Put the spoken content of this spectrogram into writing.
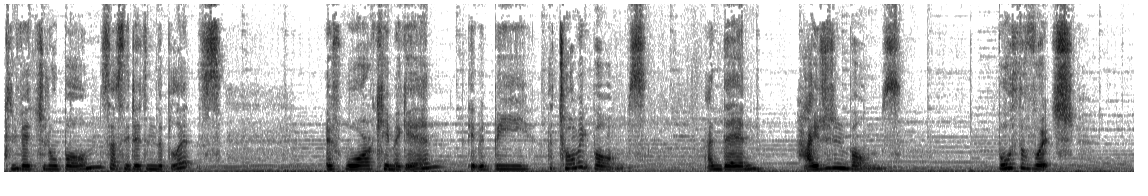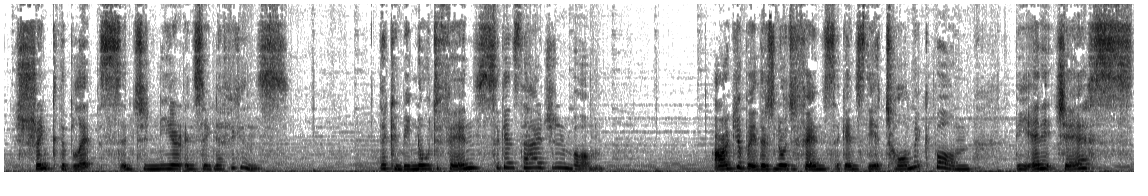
conventional bombs as they did in the Blitz. If war came again, it would be atomic bombs, and then hydrogen bombs, both of which shrink the Blitz into near insignificance. There can be no defence against the hydrogen bomb. Arguably, there's no defence against the atomic bomb. The NHS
